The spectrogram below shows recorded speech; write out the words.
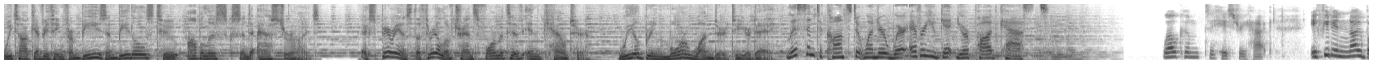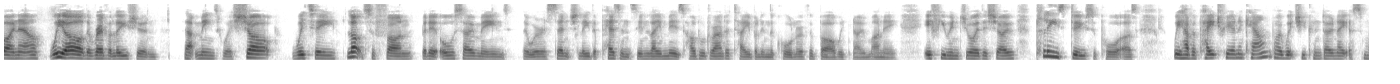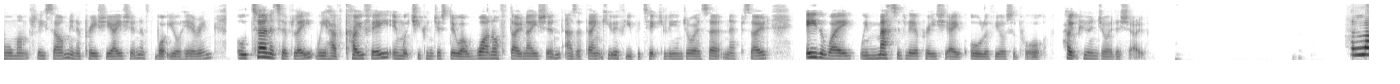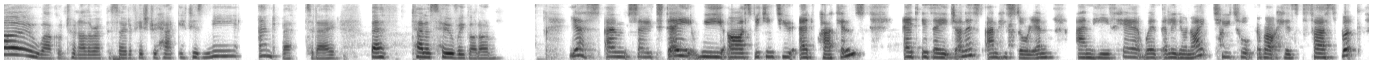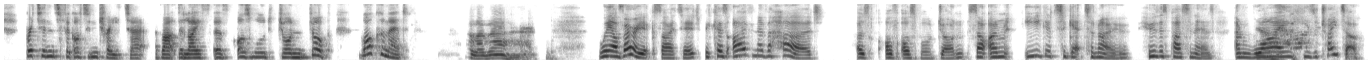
we talk everything from bees and beetles to obelisks and asteroids. Experience the thrill of transformative encounter. We'll bring more wonder to your day. Listen to Constant Wonder wherever you get your podcasts. Welcome to History Hack. If you didn't know by now, we are the revolution. That means we're sharp, witty, lots of fun, but it also means that we're essentially the peasants in Les Mis huddled round a table in the corner of the bar with no money. If you enjoy the show, please do support us. We have a Patreon account by which you can donate a small monthly sum in appreciation of what you're hearing. Alternatively, we have Ko-fi, in which you can just do a one off donation as a thank you if you particularly enjoy a certain episode. Either way, we massively appreciate all of your support. Hope you enjoy the show. Hello, welcome to another episode of History Hack. It is me and Beth today. Beth, tell us who we got on. Yes, um, so today we are speaking to Ed Perkins. Ed is a journalist and historian, and he's here with Alina and I to talk about his first book, Britain's Forgotten Traitor, about the life of Oswald John Job. Welcome, Ed. Hello there. We are very excited because I've never heard as, of Oswald John, so I'm eager to get to know who this person is and why yeah. he's a traitor.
